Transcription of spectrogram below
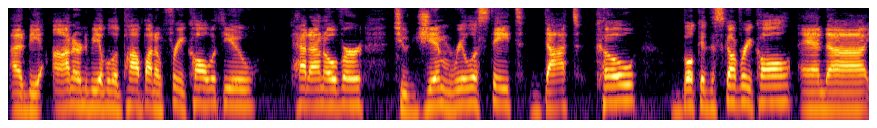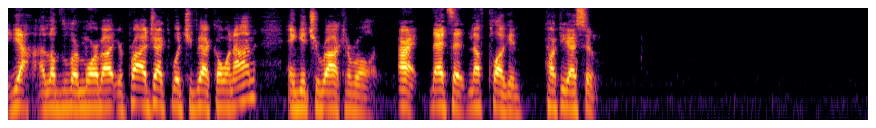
I'd be honored to be able to pop on a free call with you. Head on over to gymrealestate.co, book a discovery call. And uh, yeah, I'd love to learn more about your project, what you've got going on, and get you rocking and rolling. All right, that's it. Enough plugging. Talk to you guys soon.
